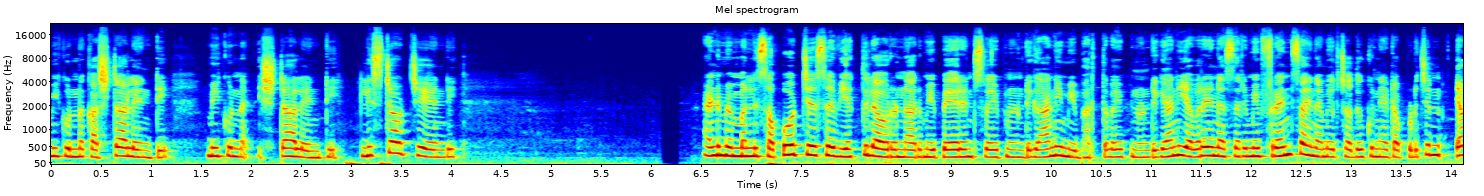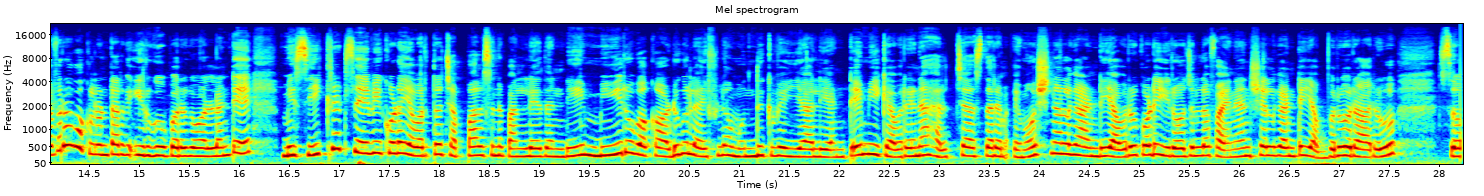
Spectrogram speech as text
మీకున్న కష్టాలేంటి? మీకున్న ఇష్టాలేంటి? లిస్ట్ అవుట్ చేయండి. అండ్ మిమ్మల్ని సపోర్ట్ చేసే వ్యక్తులు ఎవరున్నారు? మీ పేరెంట్స్ వైపు నుండి కానీ మీ భర్త వైపు నుండి కానీ ఎవరైనా సరే మీ ఫ్రెండ్స్ అయినా మీరు చదువుకునేటప్పుడు చిన్న ఎవరో ఒకరు ఉంటారు ఇరుగు పొరుగు వాళ్ళు అంటే మీ సీక్రెట్స్ ఏవి కూడా ఎవరితో చెప్పాల్సిన పని లేదండి. మీరు ఒక అడుగు లైఫ్లో ముందుకు వెయ్యాలి అంటే మీకు ఎవరైనా హెల్ప్ చేస్తారు? ఎమోషనల్గా అండి ఎవరు కూడా ఈ రోజుల్లో ఫైనాన్షియల్గా అంటే ఎవ్వరూ రారు. సో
